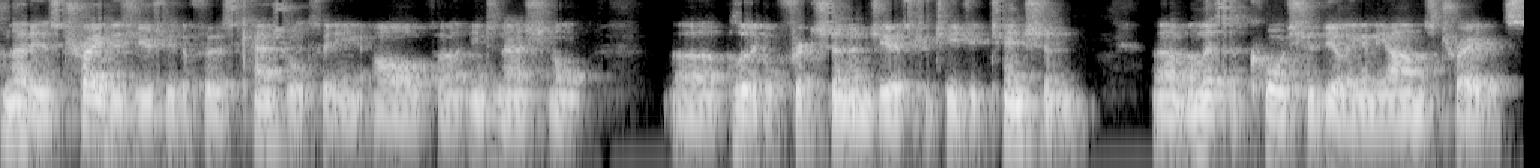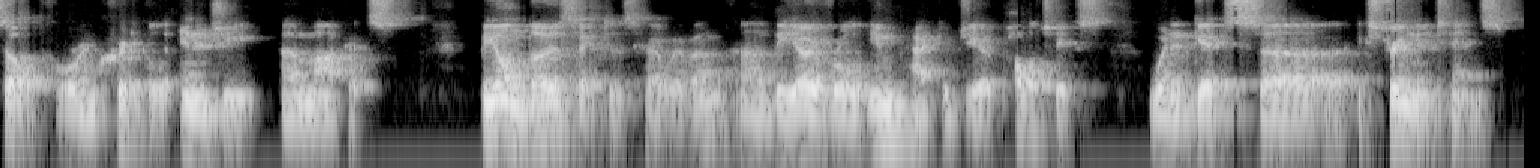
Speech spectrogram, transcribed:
And that is, trade is usually the first casualty of uh, international uh, political friction and geostrategic tension, um, unless, of course, you're dealing in the arms trade itself or in critical energy uh, markets. Beyond those sectors, however, uh, the overall impact of geopolitics when it gets uh, extremely tense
